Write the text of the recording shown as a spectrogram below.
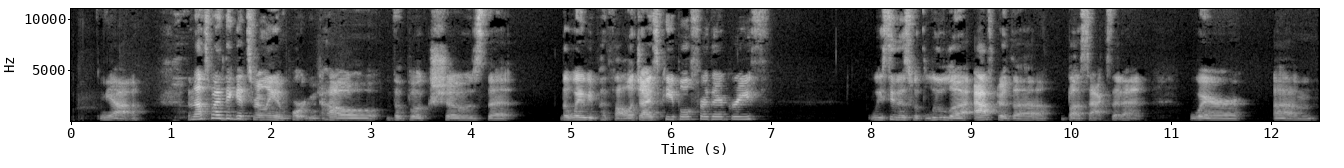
yeah. And that's why I think it's really important how the book shows that the way we pathologize people for their grief, we see this with Lula after the bus accident, where um,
